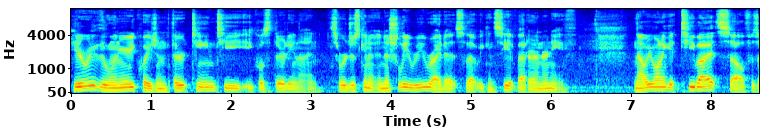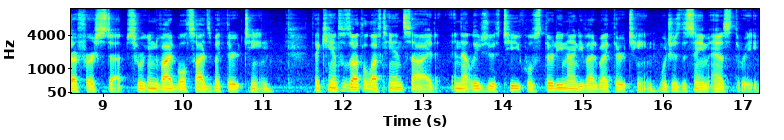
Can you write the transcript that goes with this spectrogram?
Here we have the linear equation 13t equals 39. So we're just going to initially rewrite it so that we can see it better underneath. Now we want to get t by itself as our first step, so we're going to divide both sides by 13. That cancels out the left-hand side, and that leaves you with t equals 39 divided by 13, which is the same as 3.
